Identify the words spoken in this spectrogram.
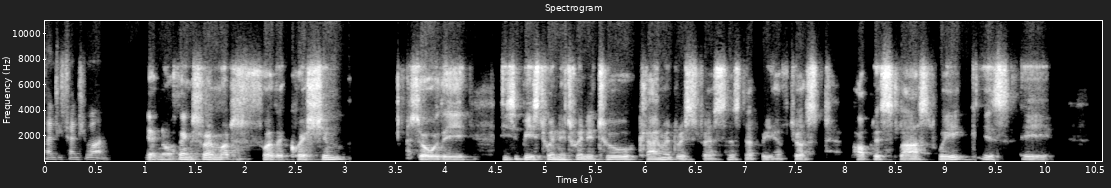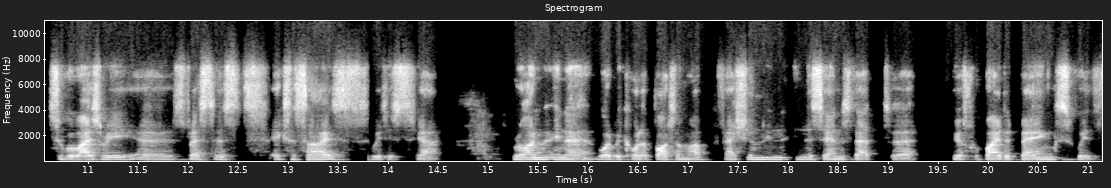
2021? Yeah, no, thanks very much for the question. So, the ECB's 2022 climate risk stress test that we have just published last week is a supervisory uh, stress test exercise, which is yeah run in a what we call a bottom-up fashion, in, in the sense that uh, we have provided banks with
